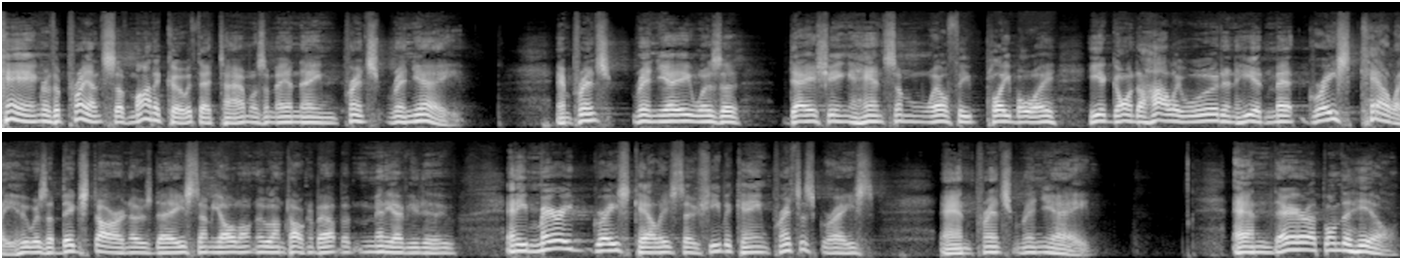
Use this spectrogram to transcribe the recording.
king or the prince of Monaco at that time was a man named Prince Rainier. And Prince Rainier was a dashing, handsome, wealthy playboy. He had gone to Hollywood and he had met Grace Kelly, who was a big star in those days. Some of y'all don't know who I'm talking about, but many of you do. And he married Grace Kelly, so she became Princess Grace and Prince Rainier. And there up on the hill,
